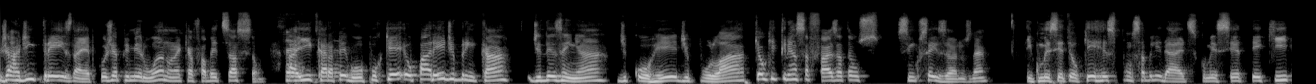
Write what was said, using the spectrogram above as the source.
Jardim 3 na época. Hoje é primeiro ano, né? Que é alfabetização. Certo, aí, cara, pegou. Porque eu parei de brincar, de desenhar, de correr, de pular, que é o que criança faz até os 5, 6 anos, né? E comecei a ter o quê? Responsabilidades. Comecei a ter que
